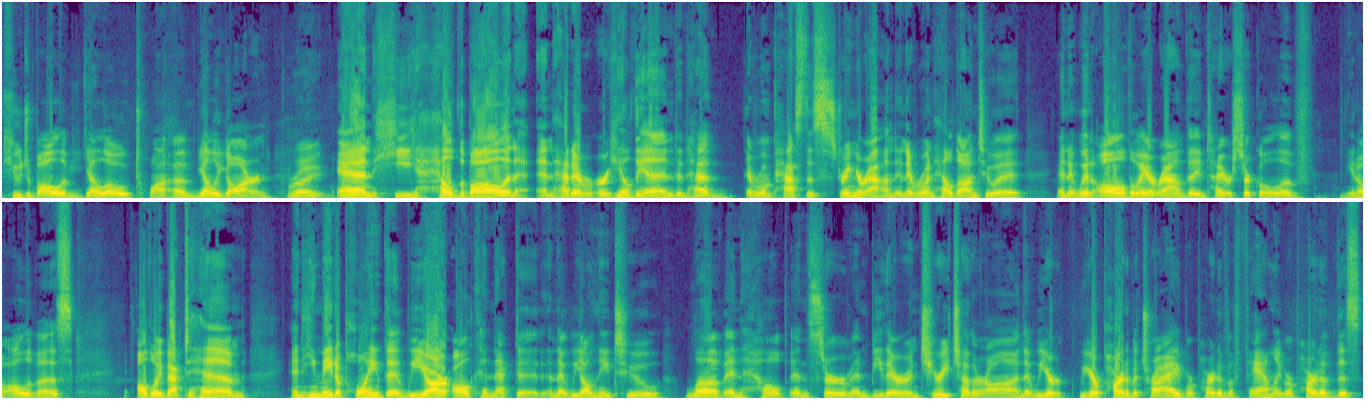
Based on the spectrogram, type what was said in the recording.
huge ball of yellow twi- uh, yellow yarn. Right. And he held the ball and and had ever or he held the end and had everyone pass this string around and everyone held on to it and it went all the way around the entire circle of you know all of us all the way back to him and he made a point that we are all connected and that we all need to love and help and serve and be there and cheer each other on that we are we are part of a tribe we're part of a family we're part of this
